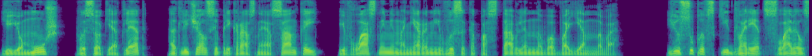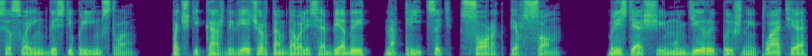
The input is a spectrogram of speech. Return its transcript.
Ее муж, Высокий атлет отличался прекрасной осанкой и властными манерами высокопоставленного военного. Юсуповский дворец славился своим гостеприимством. Почти каждый вечер там давались обеды на 30-40 персон. Блестящие мундиры, пышные платья,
